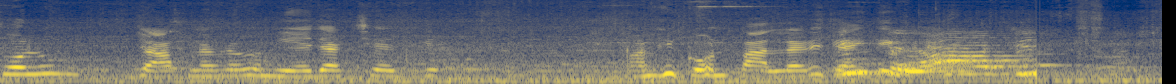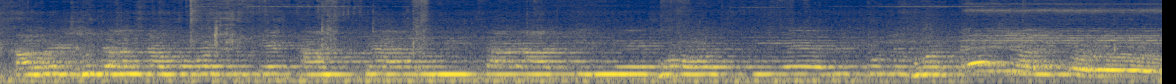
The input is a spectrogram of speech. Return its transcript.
চলুন, যা আপনারাও নিয়ে যাচ্ছে আজকে আমি কোন পার্লারে যাই দেখতে আমি সুজান চক্রবর্তীকে কাছে আমি তারা চিহ্নে ভোট দিয়ে বিপুল ভোটে জয় করুন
